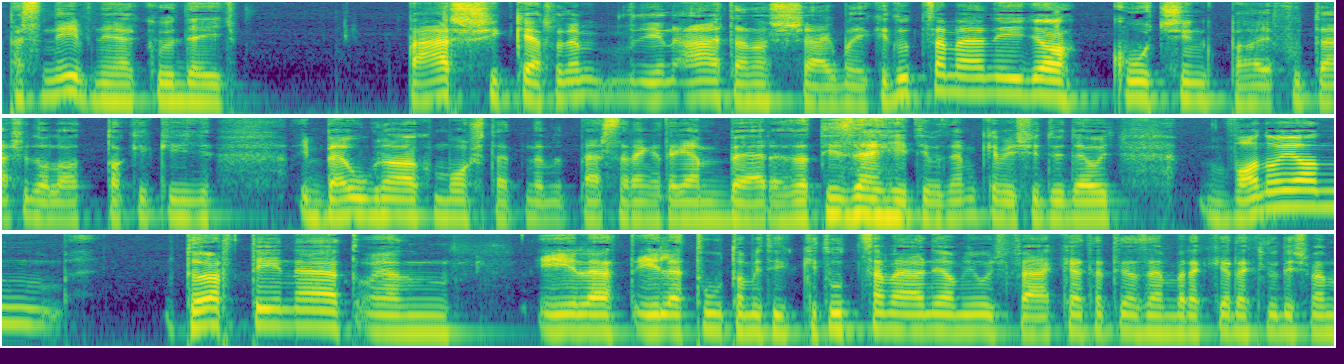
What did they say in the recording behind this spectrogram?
Persze név nélkül, de így pár sikert, vagy nem ilyen általánosságban, ki tudsz emelni így a coaching pályafutásod alatt, akik így, így beugranak most, tehát persze rengeteg ember, ez a 17 év, nem kevés idő, de hogy van olyan történet, olyan élet, életút, amit így ki tudsz emelni, ami úgy felkeltheti az emberek érdeklődést, mert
